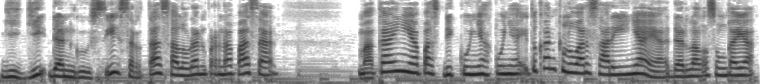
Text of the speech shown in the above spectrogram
gigi, dan gusi, serta saluran pernapasan. Makanya pas dikunyah-kunyah itu kan keluar sarinya ya, dan langsung kayak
